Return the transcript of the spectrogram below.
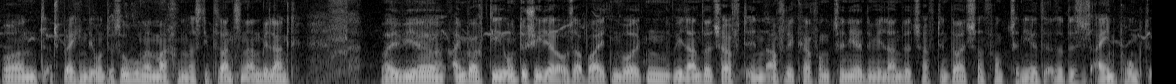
und entsprechende Untersuchungen machen, was die Pflanzen anbelangt weil wir einfach die Unterschiede herausarbeiten wollten, wie Landwirtschaft in Afrika funktioniert und wie Landwirtschaft in Deutschland funktioniert. Also das ist ein Punkt.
